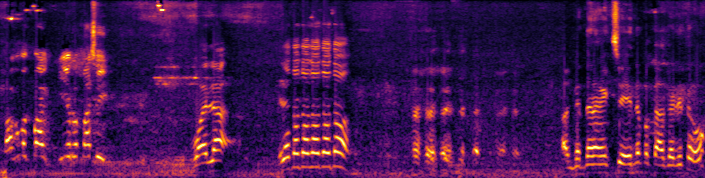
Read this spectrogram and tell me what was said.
bago mag-park, ng Pasig. Wala. Ito, ito, ito, ito, ito. Ang ganda ng eksena pagka ganito, oh.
